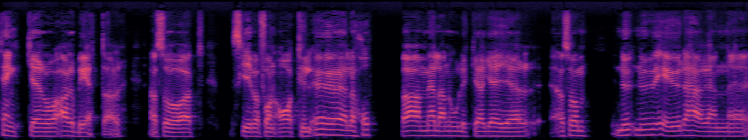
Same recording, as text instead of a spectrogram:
tänker och arbetar. Alltså att skriva från A till Ö eller hoppa mellan olika grejer. Alltså, nu, nu är ju det här en eh,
